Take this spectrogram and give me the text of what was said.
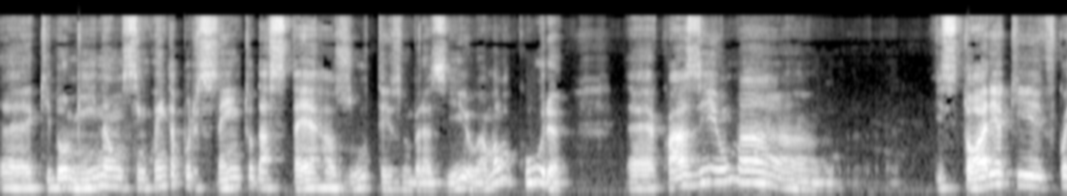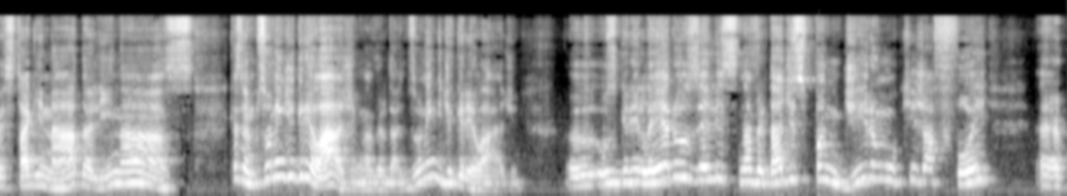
eh, que dominam 50% das terras úteis no Brasil. É uma loucura. É quase uma história que ficou estagnada ali nas. Quer dizer, não precisou nem de grilagem, na verdade, não precisou nem de grilagem. Os grileiros, eles, na verdade, expandiram o que já foi é,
